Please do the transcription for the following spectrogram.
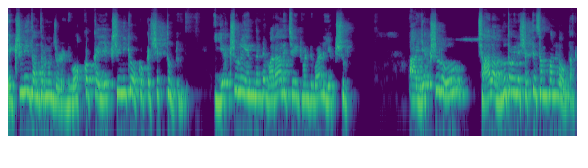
యక్షిణీ తంత్రం అని చూడండి. ఒక్కొక్క యక్షిణికి ఒక్కొక్క శక్తి ఉంటుంది. యక్షులు ఏంటంటే వరాలు ఇచ్చేటువంటి వాళ్ళు యక్షులు. ఆ యక్షులు చాలా అద్భుతమైన శక్తి సంపన్నులు అవుతారు.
